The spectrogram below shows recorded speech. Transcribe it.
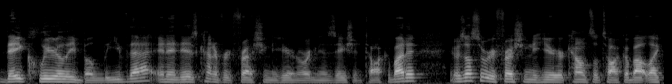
they clearly believe that, and it is kind of refreshing to hear an organization talk about it. It was also refreshing to hear Counsell talk about like,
